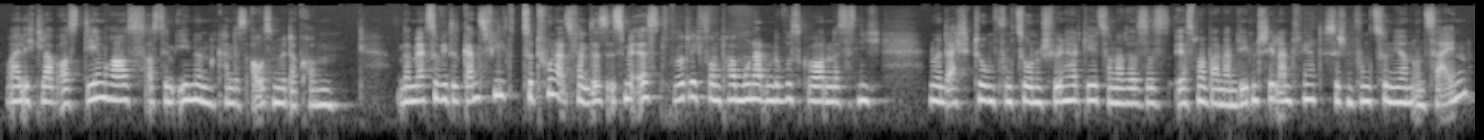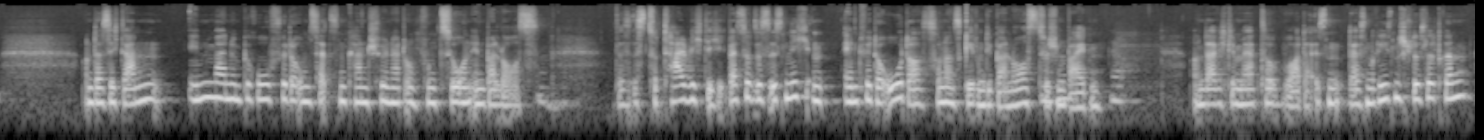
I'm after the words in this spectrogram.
weil ich glaube, aus dem raus, aus dem Innen kann das Außen wieder kommen. Und da merkst du, wie das ganz viel zu tun hat. Das ist mir erst wirklich vor ein paar Monaten bewusst geworden, dass es nicht nur in der Architektur um Funktion und Schönheit geht, sondern dass es erstmal bei meinem Lebensstil anfängt, zwischen Funktionieren und Sein. Und dass ich dann in meinem Beruf wieder umsetzen kann, Schönheit und Funktion in Balance. Das ist total wichtig. Weißt du, das ist nicht ein Entweder-Oder, sondern es geht um die Balance zwischen mhm. beiden. Ja. Und da habe ich gemerkt, so, boah, da ist ein, da ist ein Riesenschlüssel drin,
